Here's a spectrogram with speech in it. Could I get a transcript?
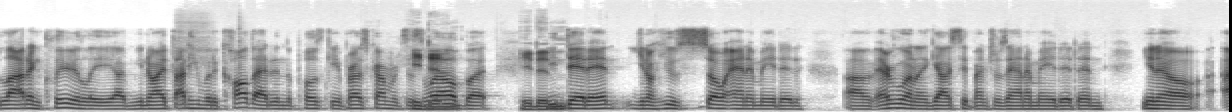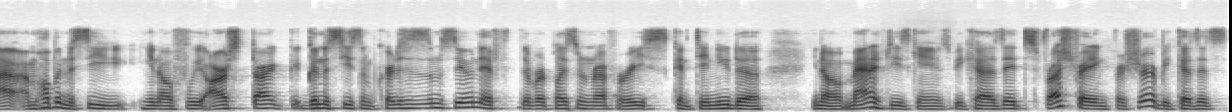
loud and clearly. Um, you know, I thought he would have called that in the post game press conference as He well, didn't. but He didn't. He didn't. You know, he was so animated. Um, everyone on the Galaxy bench was animated, and you know, I, I'm hoping to see, you know, if we are start going to see some criticism soon, if the replacement referees continue to, you know, manage these games because it's frustrating for sure because it's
